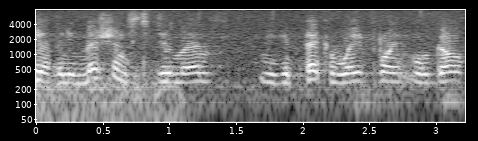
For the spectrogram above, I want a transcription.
You have any missions to do, man, you can pick a waypoint and we'll go.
